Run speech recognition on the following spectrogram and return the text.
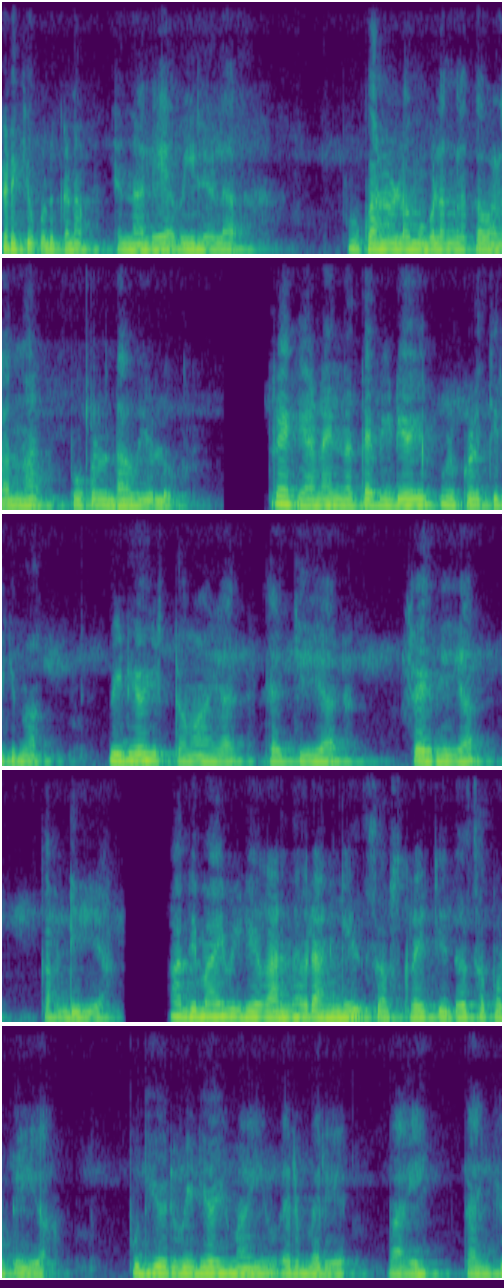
ഇടയ്ക്ക് കൊടുക്കണം. എന്നാലേ അവയിലുള്ള പൂക്കാനുള്ള മുകളങ്ങളൊക്കെ വളർന്ന് പൂക്കളുണ്ടാവുകയുള്ളൂ ഇത്രയൊക്കെയാണ് ഇന്നത്തെ വീഡിയോയിൽ ഉൾക്കൊള്ളിച്ചിരിക്കുന്നത്. വീഡിയോ ഇഷ്ടമായാൽ ലൈക്ക് ചെയ്യുക ഷെയർ ചെയ്യുക കമന്റ് ചെയ്യുക. ആദ്യമായി വീഡിയോ കാണുന്നവരാണെങ്കിൽ സബ്സ്ക്രൈബ് ചെയ്ത് സപ്പോർട്ട് ചെയ്യുക. പുതിയൊരു വീഡിയോയുമായി വരും വരെ. ബൈ താങ്ക്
